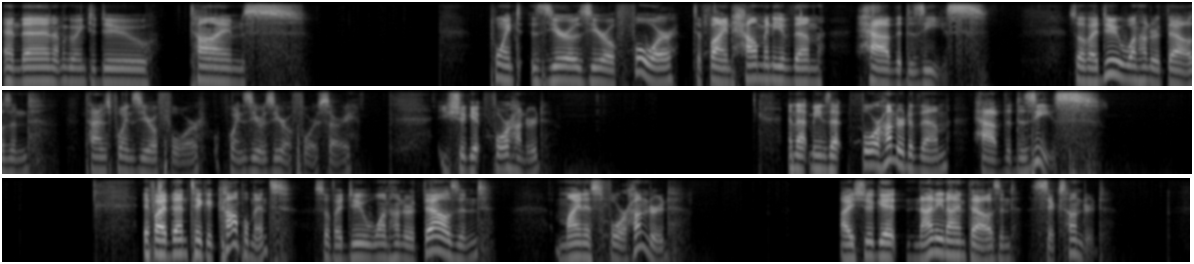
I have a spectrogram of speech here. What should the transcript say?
And then I'm going to do times 0.004 to find how many of them have the disease. So if I do 100,000 times 0.04, or 0.004, sorry, you should get 400. And that means that 400 of them have the disease. If I then take a complement, so if I do 100,000 minus 400, I should get 99,600.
